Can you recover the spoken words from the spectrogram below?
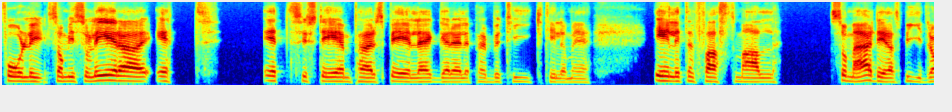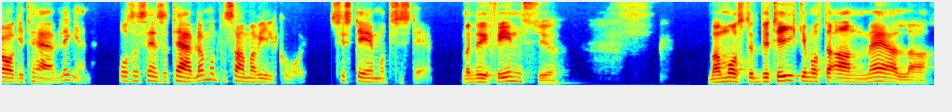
får liksom isolera ett, ett system per spelläggare eller per butik till och med enligt en fast mall som är deras bidrag i tävlingen. Och så sen så tävlar man på samma villkor, system mot system. Men det finns ju man måste, butiken måste anmäla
